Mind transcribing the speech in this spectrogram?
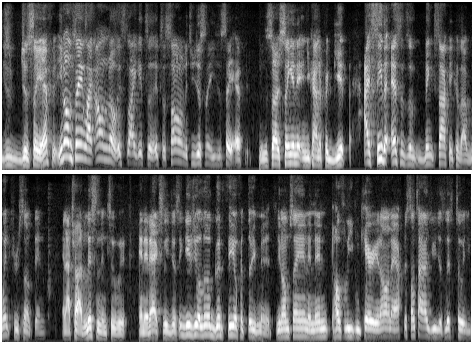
just just say F it. You know what I'm saying? Like, I don't know. It's like it's a it's a song that you just say, you just say F it. You just start singing it and you kind of forget. I see the essence of Binks' Sake because I went through something and I tried listening to it, and it actually just it gives you a little good feel for three minutes. You know what I'm saying? And then hopefully you can carry it on after. Sometimes you just listen to it and you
